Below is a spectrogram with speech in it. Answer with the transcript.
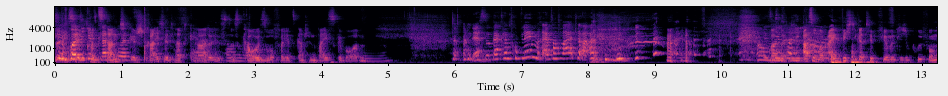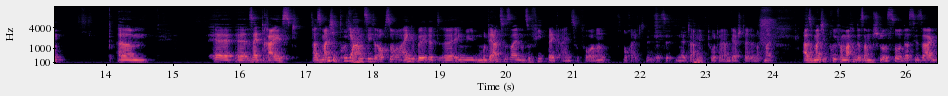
dass er wollte so ich jetzt gerade konstant kurz... gestreichelt hat, Ja, gerade ist das Pause graue machen. Sofa jetzt ganz schön weiß geworden. Und er ist so, gar kein Problem, mach einfach weiter. Oh ja voll- Also noch ein wichtiger Tipp für mündliche Prüfungen. Ähm, äh, äh, seid dreist. Also manche Prüfer Ja. haben sich auch so eingebildet, äh, irgendwie modern zu sein und so Feedback einzufordern. Auch eigentlich eine nette Anekdote an der Stelle nochmal. Also manche Prüfer machen das am Schluss so, dass sie sagen,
